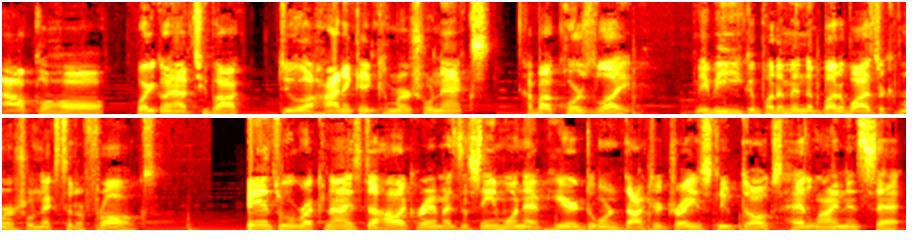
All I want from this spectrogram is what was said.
alcohol? What are you gonna have Tupac do a Heineken commercial next? How about Coors Light? Maybe you can put him in the Budweiser commercial next to the frogs. Fans will recognize the hologram as the same one that appeared during Dr. Dre and Snoop Dogg's headline and set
